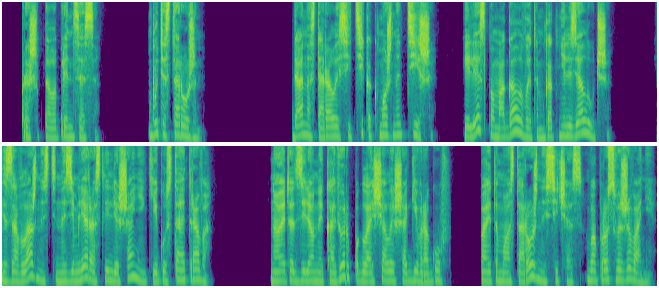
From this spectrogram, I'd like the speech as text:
— прошептала принцесса. «Будь осторожен». Дана старалась идти как можно тише, и лес помогал в этом как нельзя лучше. Из-за влажности на земле росли лишайники и густая трава. Но этот зеленый ковер поглощал и шаги врагов, поэтому осторожность сейчас — вопрос выживания.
